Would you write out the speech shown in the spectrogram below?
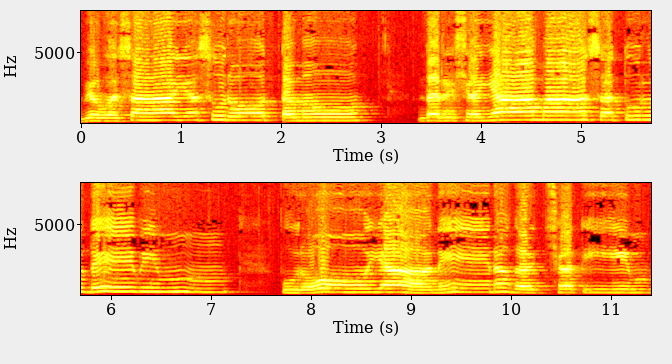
व्यवसाय सुरोत्तमो। दर्शयामासतुर्देवीम् पुरो यानेन गच्छतीम्।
